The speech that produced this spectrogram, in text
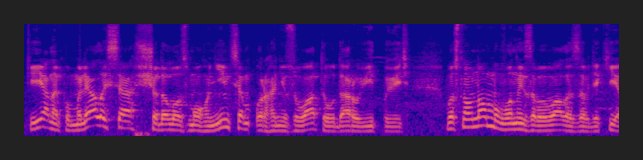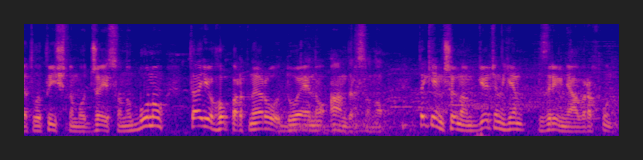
Кияни помилялися, що дало змогу німцям організувати удар у відповідь. В основному вони забивали завдяки атлетичному Джейсону Буну та його партнеру Дуейну Андерсону. Таким чином Геттінген зрівняв рахунок.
